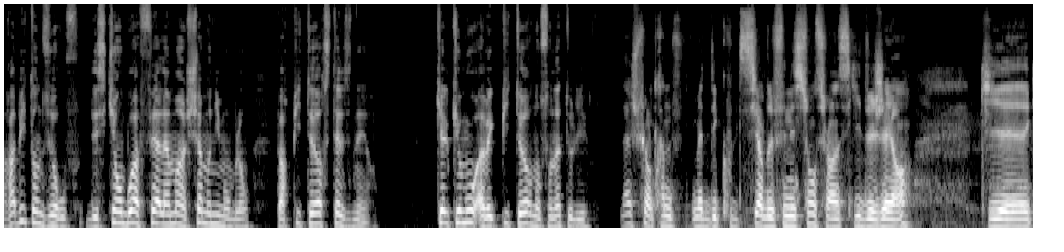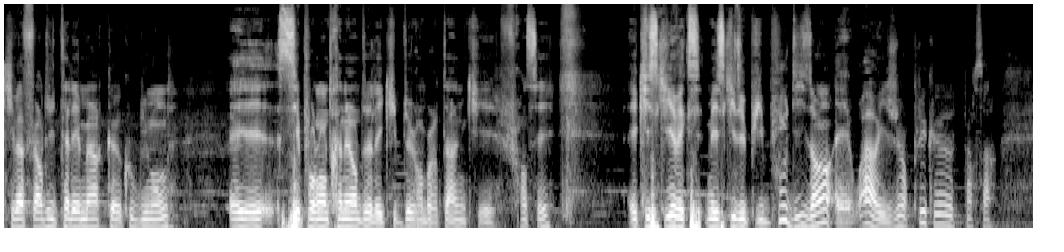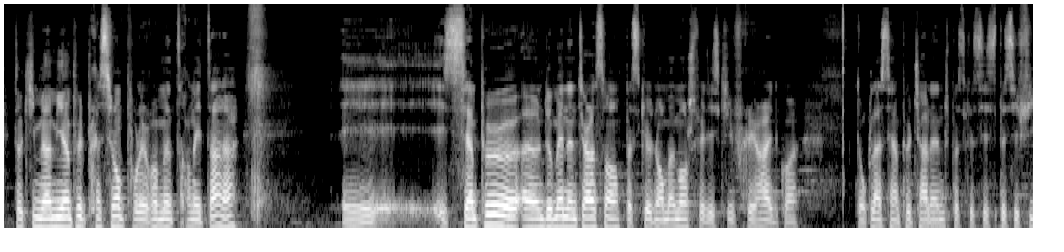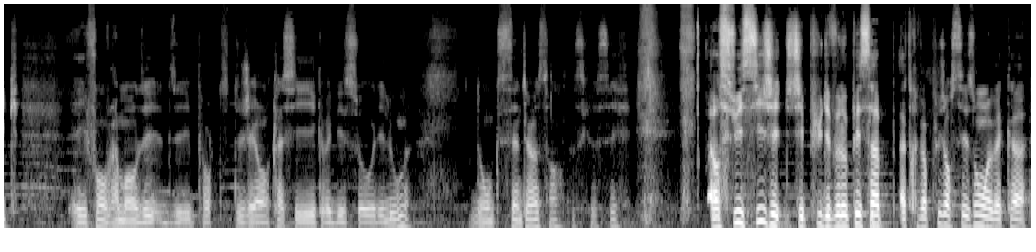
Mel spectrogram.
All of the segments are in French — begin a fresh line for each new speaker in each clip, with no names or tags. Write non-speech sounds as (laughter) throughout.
Rabbit on the Roof, des skis en bois faits à la main à Chamonix-Mont-Blanc par Peter Stelzner. Quelques mots avec Peter dans son atelier.
Là, je suis en train de mettre des coups de cire de finition sur un ski de géant qui, va faire du télémarque euh, Coupe du Monde. Et c'est pour l'entraîneur de l'équipe de Grande-Bretagne qui est français et qui skie avec mes skis depuis plus de 10 ans. Et waouh, il jure plus que par ça. Donc il m'a mis un peu de pression pour les remettre en état là. Et, c'est un peu un domaine intéressant parce que normalement je fais des skis freeride. Donc là c'est un peu challenge parce que c'est spécifique et ils font vraiment des, portes de géants classiques avec des sauts, des looms. Donc c'est intéressant parce que c'est. Alors celui-ci j'ai pu développer ça à travers plusieurs saisons avec. Euh,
